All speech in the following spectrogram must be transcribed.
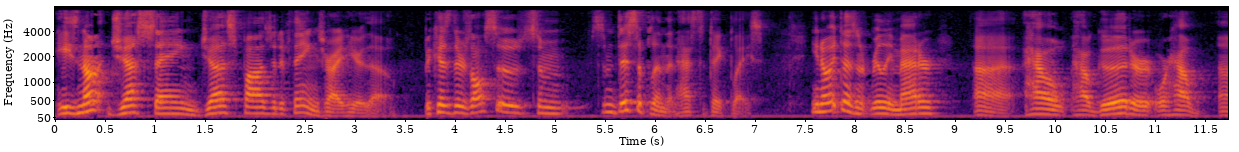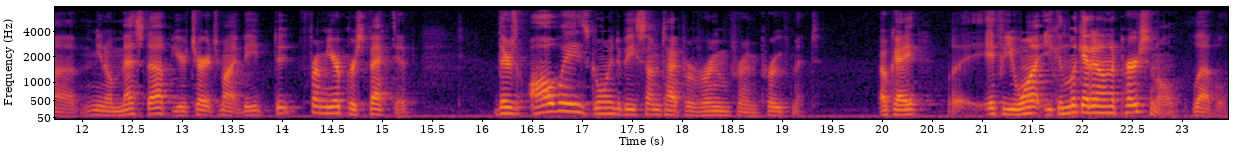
he's not just saying just positive things right here though because there's also some some discipline that has to take place. You know it doesn't really matter uh, how how good or, or how uh, you know messed up your church might be. From your perspective there's always going to be some type of room for improvement okay? If you want you can look at it on a personal level.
